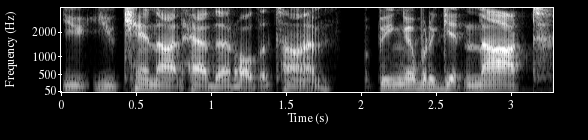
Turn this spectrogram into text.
you you cannot have that all the time. But being able to get knocked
